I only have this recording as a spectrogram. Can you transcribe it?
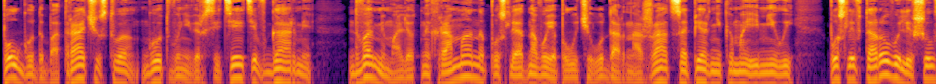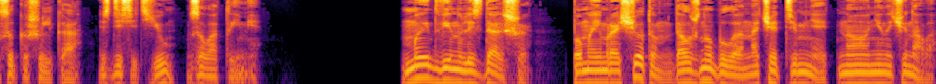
Полгода батрачества, год в университете в Гарме, два мимолетных романа, после одного я получил удар ножа от соперника моей милой, после второго лишился кошелька с десятью золотыми. Мы двинулись дальше. По моим расчетам, должно было начать темнеть, но не начинало.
